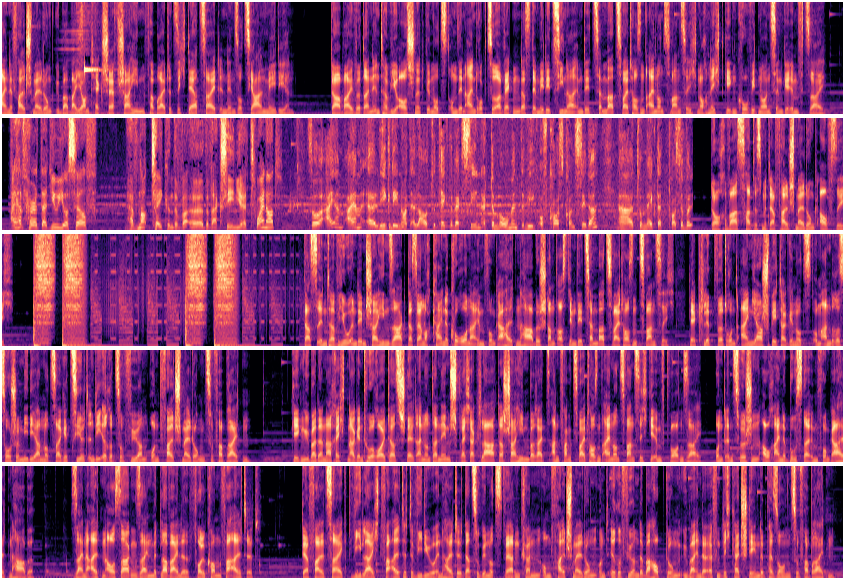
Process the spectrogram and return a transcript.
Eine Falschmeldung über BioNTech-Chef Shahin verbreitet sich derzeit in den sozialen Medien. Dabei wird ein Interviewausschnitt genutzt, um den Eindruck zu erwecken, dass der Mediziner im Dezember 2021 noch nicht gegen Covid-19 geimpft sei. I have heard that you yourself have not taken the, uh, the vaccine yet. Why not? So I am I am uh, legally not allowed to take the vaccine at the moment. We of course consider uh, to make that possible. Doch was hat es mit der Falschmeldung auf sich? Das Interview, in dem Shahin sagt, dass er noch keine Corona-Impfung erhalten habe, stammt aus dem Dezember 2020. Der Clip wird rund ein Jahr später genutzt, um andere Social-Media-Nutzer gezielt in die Irre zu führen und Falschmeldungen zu verbreiten. Gegenüber der Nachrichtenagentur Reuters stellt ein Unternehmenssprecher klar, dass Shahin bereits Anfang 2021 geimpft worden sei und inzwischen auch eine Boosterimpfung erhalten habe. Seine alten Aussagen seien mittlerweile vollkommen veraltet. Der Fall zeigt, wie leicht veraltete Videoinhalte dazu genutzt werden können, um Falschmeldungen und irreführende Behauptungen über in der Öffentlichkeit stehende Personen zu verbreiten.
